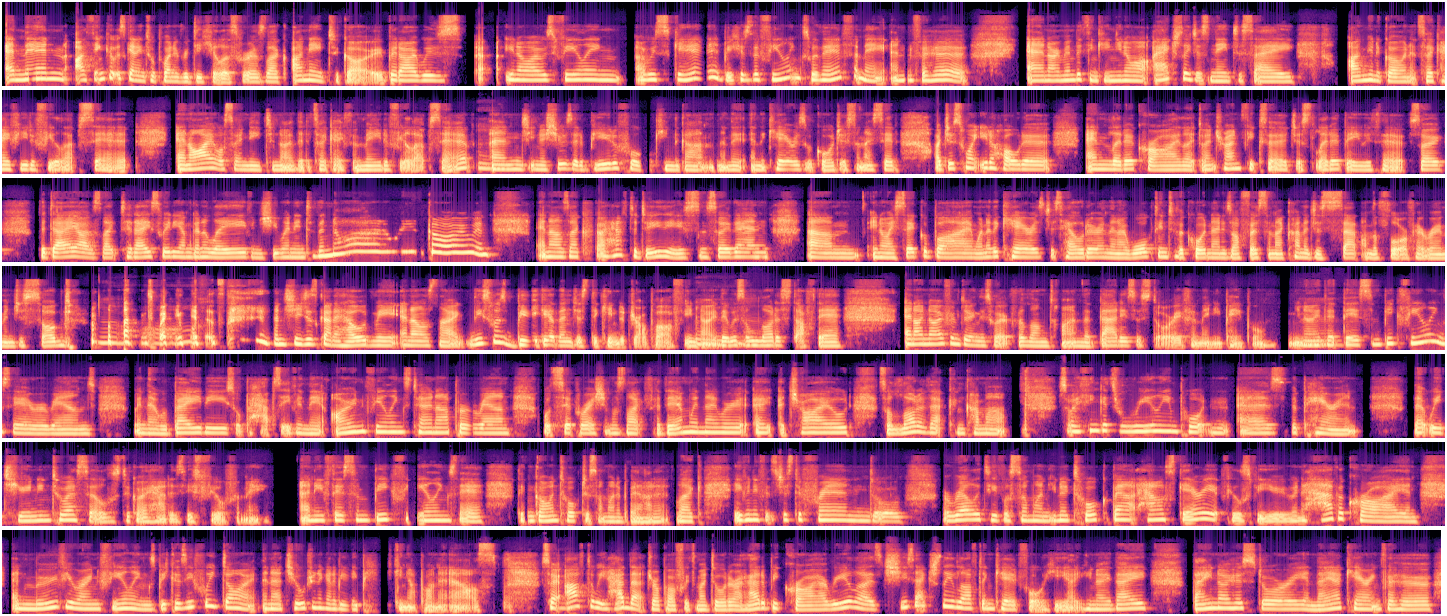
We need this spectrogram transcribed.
And then I think it was getting to a point of ridiculous where I was like, I need to go. But I was, uh, you know, I was feeling, I was scared because the feelings were there for me and for her. And I remember thinking, you know what, I actually just need to say, I'm going to go and it's okay for you to feel upset. And I also need to know that it's okay for me to feel upset. Mm. And, you know, she was at a beautiful kindergarten and the, and the carers were gorgeous. And I said, I just want you to hold her and let her cry. Like, don't try and fix her. Just let her be with her. So the day I was like, today, sweetie, I'm going to leave. And she went into the, no, go and and I was like I have to do this and so then um, you know I said goodbye and one of the carers just held her and then I walked into the coordinator's office and I kind of just sat on the floor of her room and just sobbed for like 20 minutes. And she just kind of held me. And I was like, this was bigger than just a kinder drop off. You know, mm-hmm. there was a mm-hmm. lot of stuff there. And I know from doing this work for a long time that that is a story for many people, you know, mm. that there's some big feelings there around when they were babies, or perhaps even their own feelings turn up around what separation was like for them when they were a, a child. So a lot of that can come up. So I think it's really important as the parent that we tune into ourselves to go, how does this feel for me? And if there's some big feelings there, then go and talk to someone about it. Like, even if it's just a friend or a relative or someone, you know, talk about how scary it feels for you and have a cry and, and move your own feelings. Because if we don't, then our children are going to be picking up on ours. So mm. after we had that drop off with my daughter, I had a big cry. I realized she's actually loved and cared for here. You know, they, they know her story and they are caring for her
